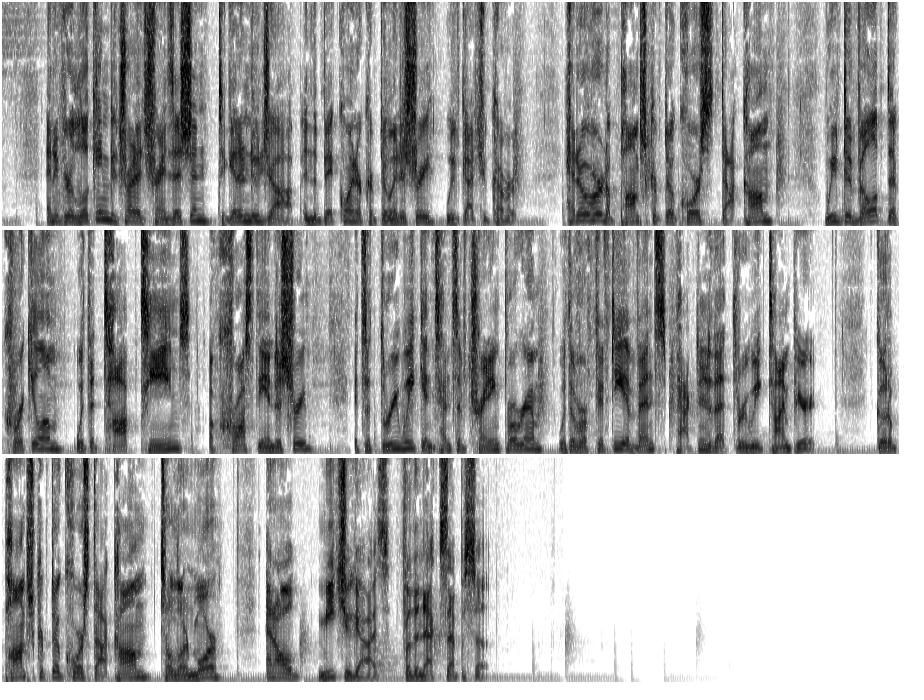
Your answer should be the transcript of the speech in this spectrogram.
And if you're looking to try to transition to get a new job in the Bitcoin or crypto industry, we've got you covered. Head over to pompscryptocourse.com. We've developed a curriculum with the top teams across the industry It's a three week intensive training program with over 50 events packed into that three week time period. Go to pompscryptocourse.com to learn more, and I'll meet you guys for the next episode.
